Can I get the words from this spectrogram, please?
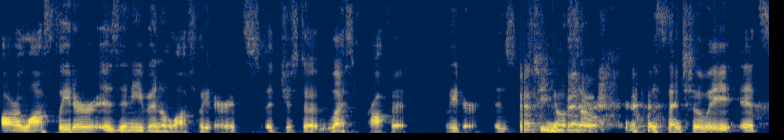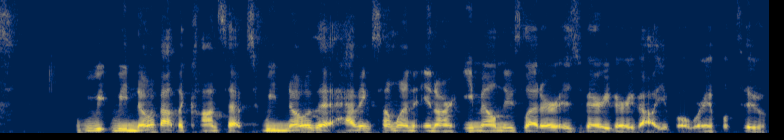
our loss leader isn't even a loss leader. It's it's just a less profit leader. Is that's even know, better. so essentially, it's we, we know about the concepts. We know that having someone in our email newsletter is very, very valuable. We're able to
